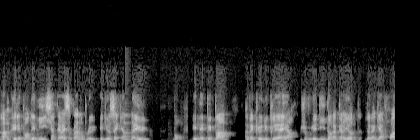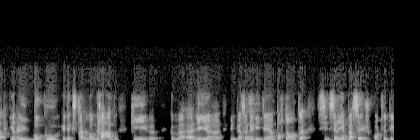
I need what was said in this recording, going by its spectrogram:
Hein, et les pandémies, il ne s'y intéressait pas non plus. Et Dieu sait qu'il y en a eu. Bon, et des pépins avec le nucléaire, je vous l'ai dit, dans la période de la guerre froide, il y en a eu beaucoup et d'extrêmement graves qui, euh, comme a dit euh, une personnalité importante, s'il ne s'est rien passé, je crois que c'était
